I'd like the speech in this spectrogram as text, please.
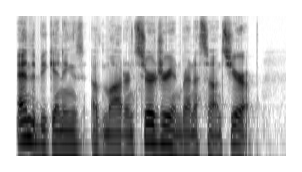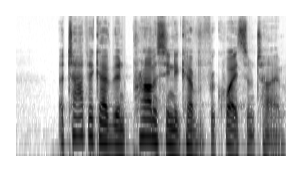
and the beginnings of modern surgery in Renaissance Europe, a topic I've been promising to cover for quite some time.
